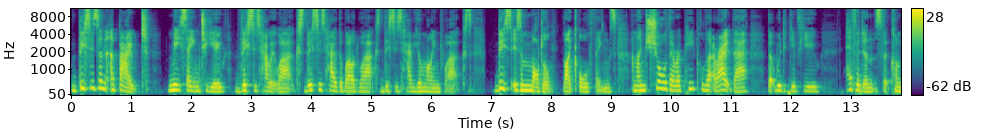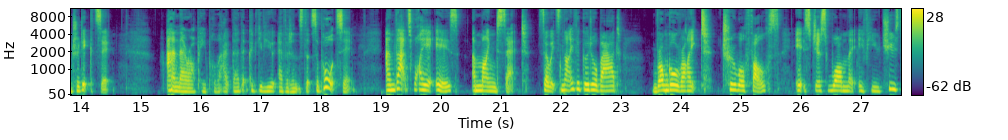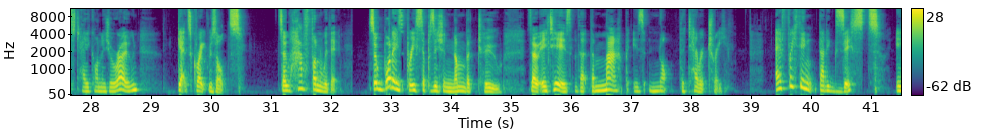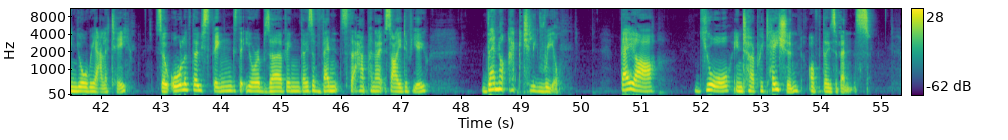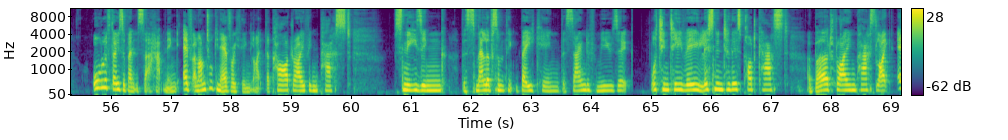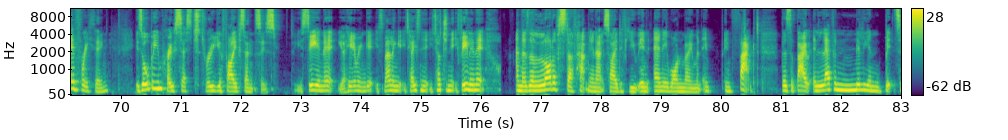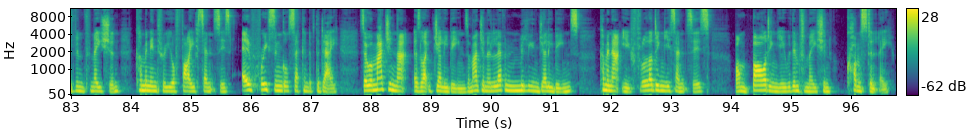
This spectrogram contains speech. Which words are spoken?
this isn't about me saying to you, this is how it works, this is how the world works, this is how your mind works. This is a model, like all things. And I'm sure there are people that are out there that would give you evidence that contradicts it. And there are people out there that could give you evidence that supports it. And that's why it is a mindset. So it's neither good or bad, wrong or right, true or false. It's just one that if you choose to take on as your own, gets great results. So have fun with it. So, what is presupposition number two? So, it is that the map is not the territory. Everything that exists in your reality so, all of those things that you're observing, those events that happen outside of you, they're not actually real. They are your interpretation of those events. All of those events that are happening, and I'm talking everything like the car driving past, sneezing, the smell of something baking, the sound of music, watching TV, listening to this podcast, a bird flying past, like everything is all being processed through your five senses. You're seeing it, you're hearing it, you're smelling it, you're tasting it, you're touching it, you're feeling it. And there's a lot of stuff happening outside of you in any one moment. In, in fact, there's about 11 million bits of information coming in through your five senses every single second of the day. So imagine that as like jelly beans. Imagine 11 million jelly beans coming at you, flooding your senses, bombarding you with information constantly.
